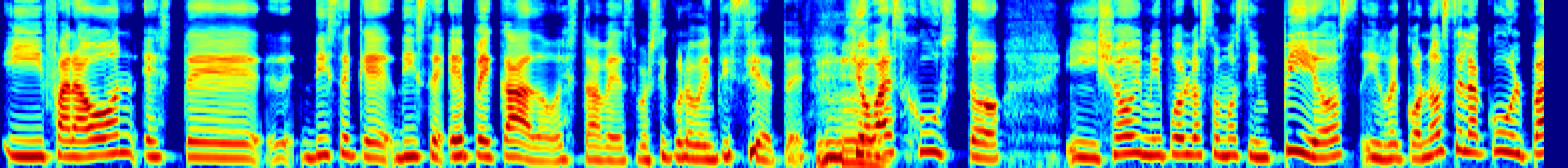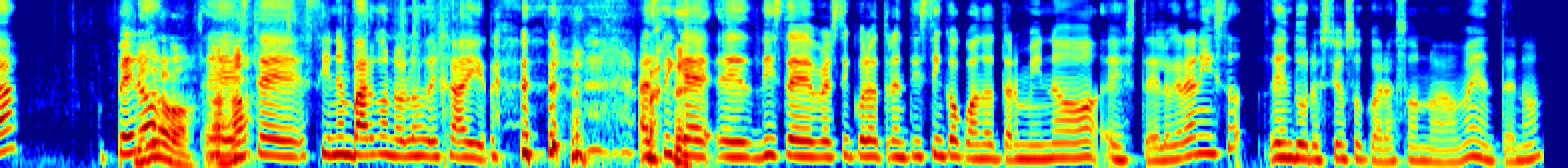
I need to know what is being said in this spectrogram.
Y Faraón este, dice que dice, he pecado esta vez, versículo 27. Mm. Jehová es justo y yo y mi pueblo somos impíos y reconoce la culpa pero, este, sin embargo, no los deja ir. Así que eh, dice el versículo 35, cuando terminó este, el granizo, endureció su corazón nuevamente, ¿no?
